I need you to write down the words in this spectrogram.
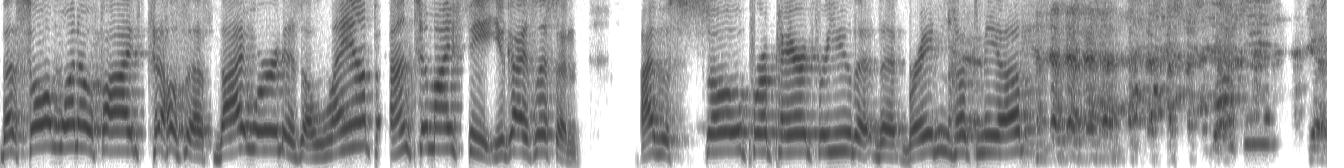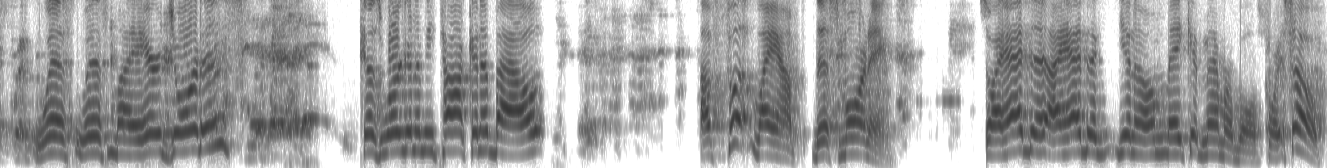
But Psalm 105 tells us, Thy word is a lamp unto my feet. You guys, listen. I was so prepared for you that, that Braden hooked me up with, with my Air Jordans because we're going to be talking about a foot lamp this morning. So I had to, I had to, you know, make it memorable for you. So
